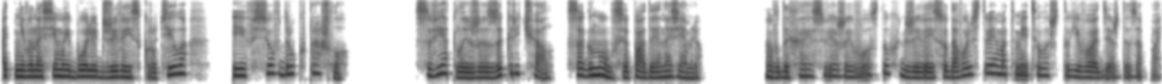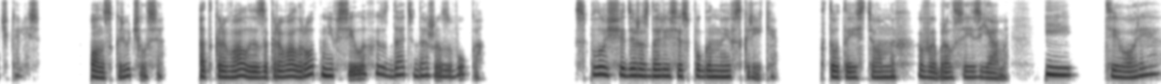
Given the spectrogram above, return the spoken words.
От невыносимой боли Дживей скрутила, и все вдруг прошло. Светлый же закричал, согнулся, падая на землю. Вдыхая свежий воздух, Дживей с удовольствием отметила, что его одежды запачкались. Он скрючился, открывал и закрывал рот, не в силах издать даже звука. С площади раздались испуганные вскрики. Кто-то из темных выбрался из ямы, и теория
